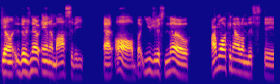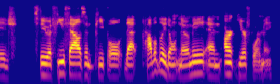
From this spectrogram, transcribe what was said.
going there's no animosity at all but you just know i'm walking out on this stage to a few thousand people that probably don't know me and aren't here for me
